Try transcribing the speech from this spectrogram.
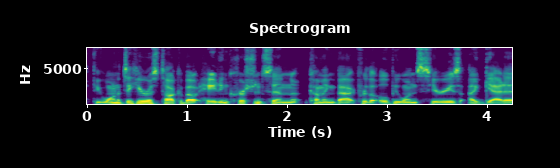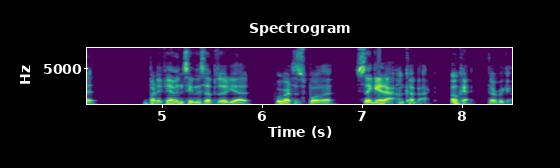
If you wanted to hear us talk about Hayden Christensen coming back for the Obi Wan series, I get it. But if you haven't seen this episode yet, we're about to spoil it. So get out and come back. Okay, there we go.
